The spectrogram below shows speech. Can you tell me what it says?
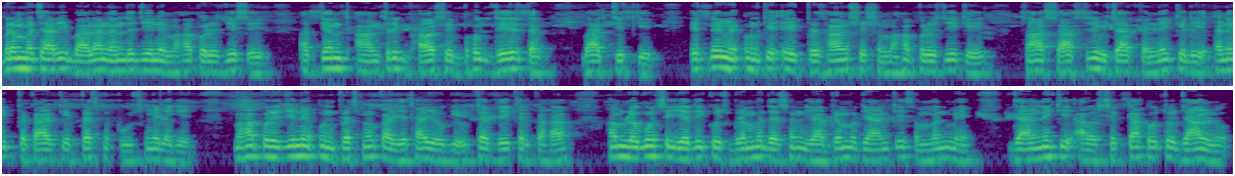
ब्रह्मचारी बालानंद जी ने महापुरुष जी से अत्यंत आंतरिक भाव से बहुत देर तक बातचीत की। इतने में उनके एक प्रधान शिष्य महापुरुष जी के साथ शास्त्रीय विचार करने के लिए अनेक प्रकार के प्रश्न पूछने लगे। महापुरुष जी ने उन प्रश्नों का यथा योग्य उत्तर देकर कहा, हम लोगों से यदि कुछ ब्रह्म दर्शन या ब्रह्म ज्ञान के संबंध में जानने की आवश्यकता हो तो जान लो।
